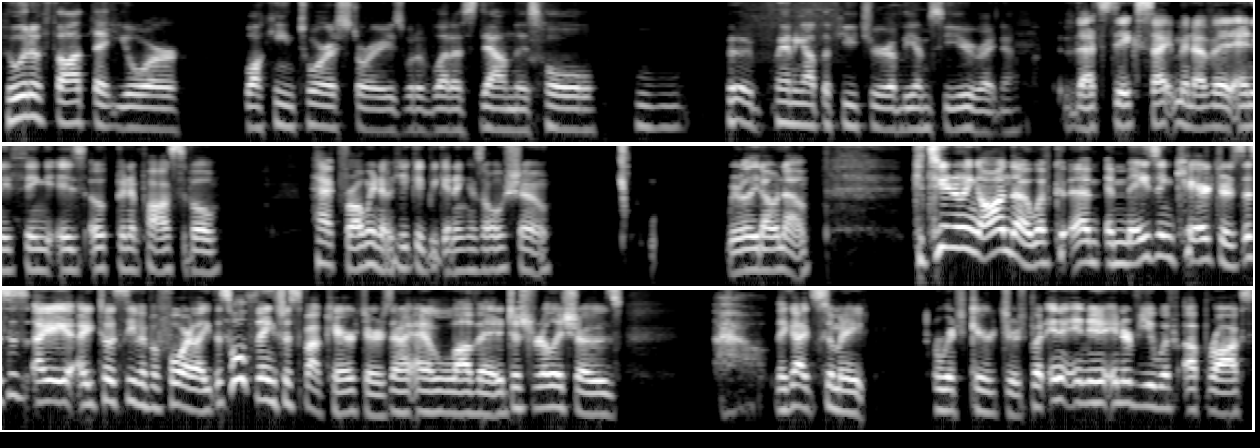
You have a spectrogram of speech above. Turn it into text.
Who would have thought that your Joaquin Torres stories would have led us down this whole planning out the future of the MCU right now? That's the excitement of it. Anything is open and possible. Heck, for all we know, he could be getting his own show. We really don't know. Continuing on though with um, amazing characters. This is I I told Steven before. Like this whole thing's just about characters, and I, I love it. It just really shows. Oh, they got so many rich characters. But in, in an interview with Uproxx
